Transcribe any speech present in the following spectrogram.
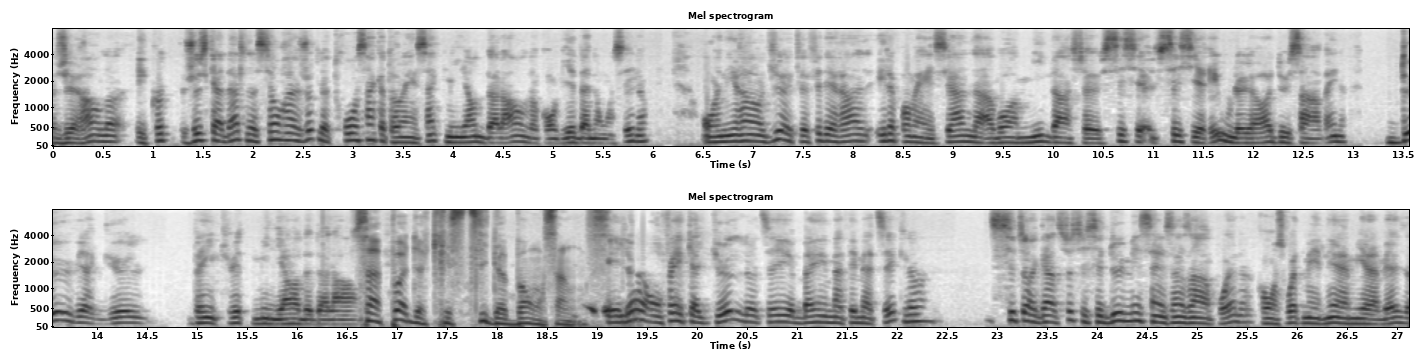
Gérard, écoute, jusqu'à date, si on rajoute le 385 millions de dollars qu'on vient d'annoncer, on est rendu avec le fédéral et le provincial à avoir mis dans ce C-Série ou le A220 2,28 milliards de dollars. Ça n'a pas de Christie de bon sens. Et là, on fait un calcul, là, bien mathématique. Là si tu regardes ça, c'est 2500 emplois qu'on souhaite maintenir à Mirabel.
